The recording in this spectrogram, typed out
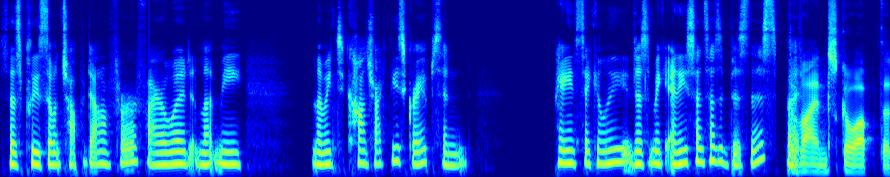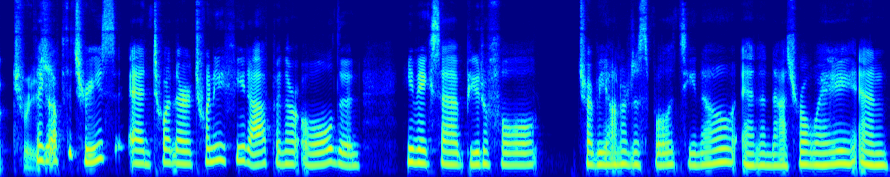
says, please don't chop it down for firewood and let me let me contract these grapes and painstakingly. It doesn't make any sense as a business. But the vines go up the trees. They go up the trees and tw- they're 20 feet up and they're old. And he makes a beautiful Trebbiano di Spoletino in a natural way. And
